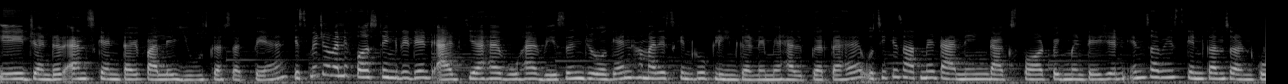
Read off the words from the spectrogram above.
age gender and skin type वाले यूज़ कर सकते हैं। इसमें जो मैंने फ़र्स्ट इंग्रेडिएंट ऐड किया है, वो है बेसन, जो अगेन हमारे स्किन को क्लीन करने में हेल्प करता है। उसी के साथ में tanning dark spot spot pigmentation, इन सभी स्किन कंसर्न को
